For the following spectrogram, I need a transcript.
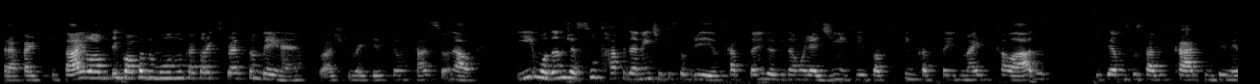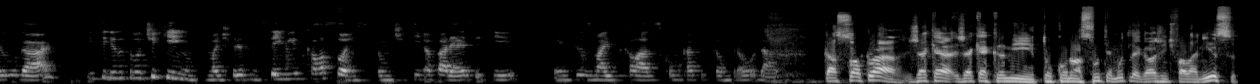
para participar. E logo tem Copa do Mundo no Cartola Express também, né? Eu acho que vai ser sensacional. E mudando de assunto rapidamente aqui sobre os capitães, eu vim dar uma olhadinha aqui, top 5 capitães mais escalados. E temos Gustavo Scarpa em primeiro lugar, e seguido pelo Tiquinho, uma diferença de 100 mil escalações. Então o Tiquinho aparece aqui entre os mais escalados como capitão para a rodada. Caçocla, já que, a, já que a Cami tocou no assunto, é muito legal a gente falar nisso.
